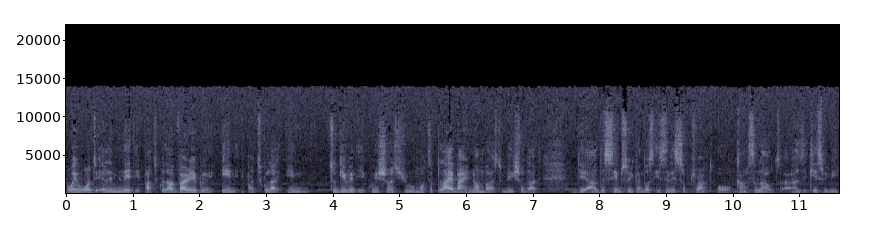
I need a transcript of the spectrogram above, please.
Now when you want to eliminate a particular variable in a particular in two given equations, you multiply by numbers to make sure that they are the same so you can just easily subtract or cancel out as the case may be.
